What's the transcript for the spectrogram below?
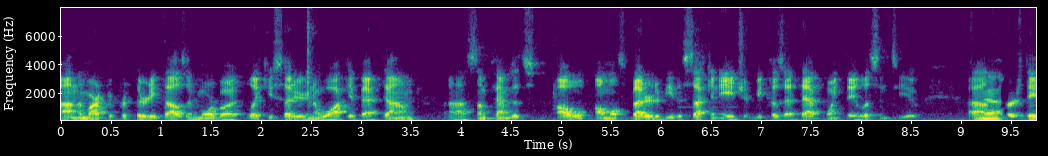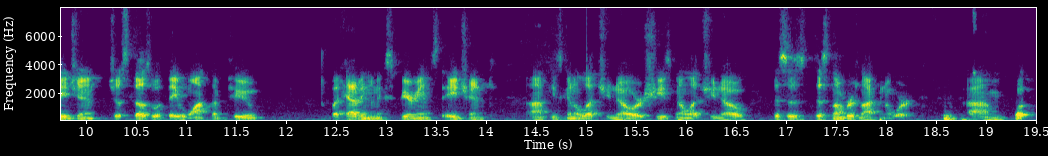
on the market for thirty thousand more, but like you said, you're going to walk it back down. Uh, sometimes it's all, almost better to be the second agent because at that point they listen to you. Um, Yeah. First agent just does what they want them to, but having an experienced agent, uh, he's going to let you know or she's going to let you know this is this number is not going to work. Um, But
